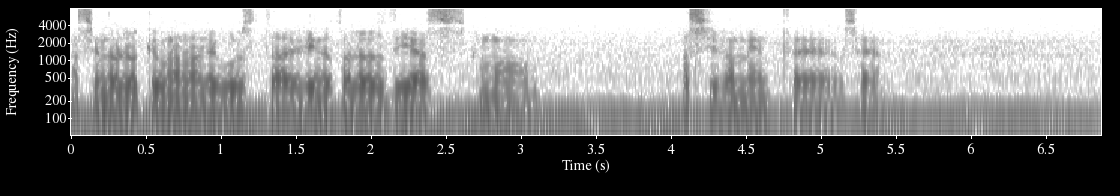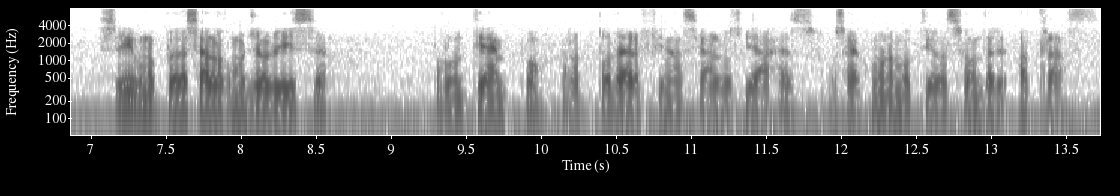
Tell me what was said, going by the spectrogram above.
haciendo lo que uno no le gusta, viviendo todos los días como pasivamente, o sea, sí, uno puede hacerlo como yo lo hice por un tiempo para poder financiar los viajes, o sea, con una motivación de atrás.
